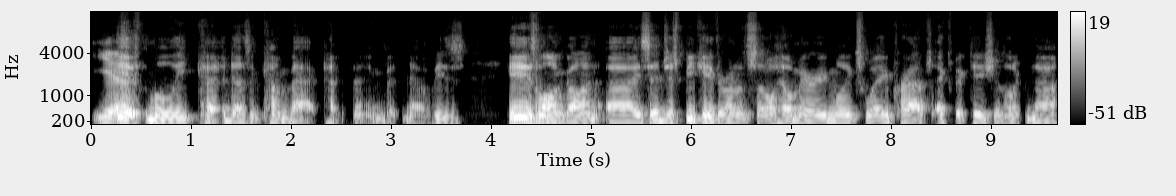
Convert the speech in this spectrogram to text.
yeah. if Malik uh, doesn't come back type thing. But no, he's he's long gone. Uh, he said just BK throwing a subtle hail mary Malik's way, perhaps expectations on a no.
